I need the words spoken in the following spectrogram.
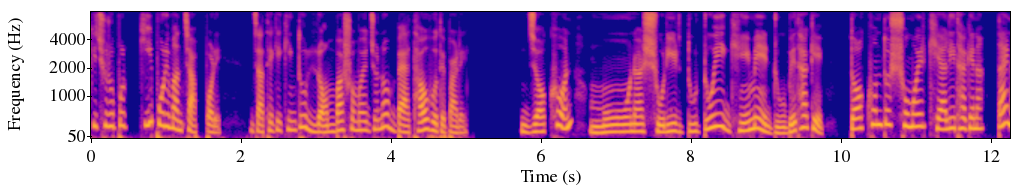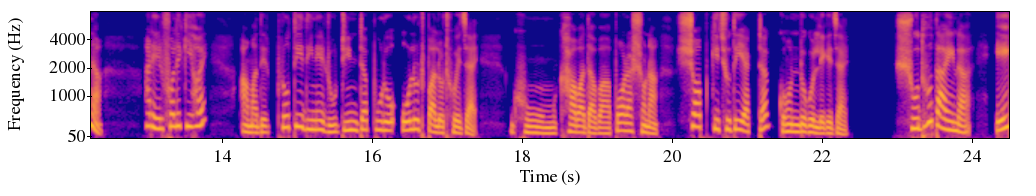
কিছুর উপর কী পরিমাণ চাপ পড়ে, যা থেকে কিন্তু লম্বা সময়ের জন্য ব্যথাও হতে পারে। যখন মন আর শরীর দুটোই ঘেমে ডুবে থাকে, তখন তো সময়ের খেয়ালই থাকে না, তাই না? আর এর ফলে কি হয়? আমাদের প্রতিদিনের রুটিনটা পুরো ওলটপালট হয়ে যায়। ঘুম খাওয়া দাওয়া পড়াশোনা, সব কিছুতেই একটা গণ্ডগোল লেগে যায়। শুধু তাই না, এই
